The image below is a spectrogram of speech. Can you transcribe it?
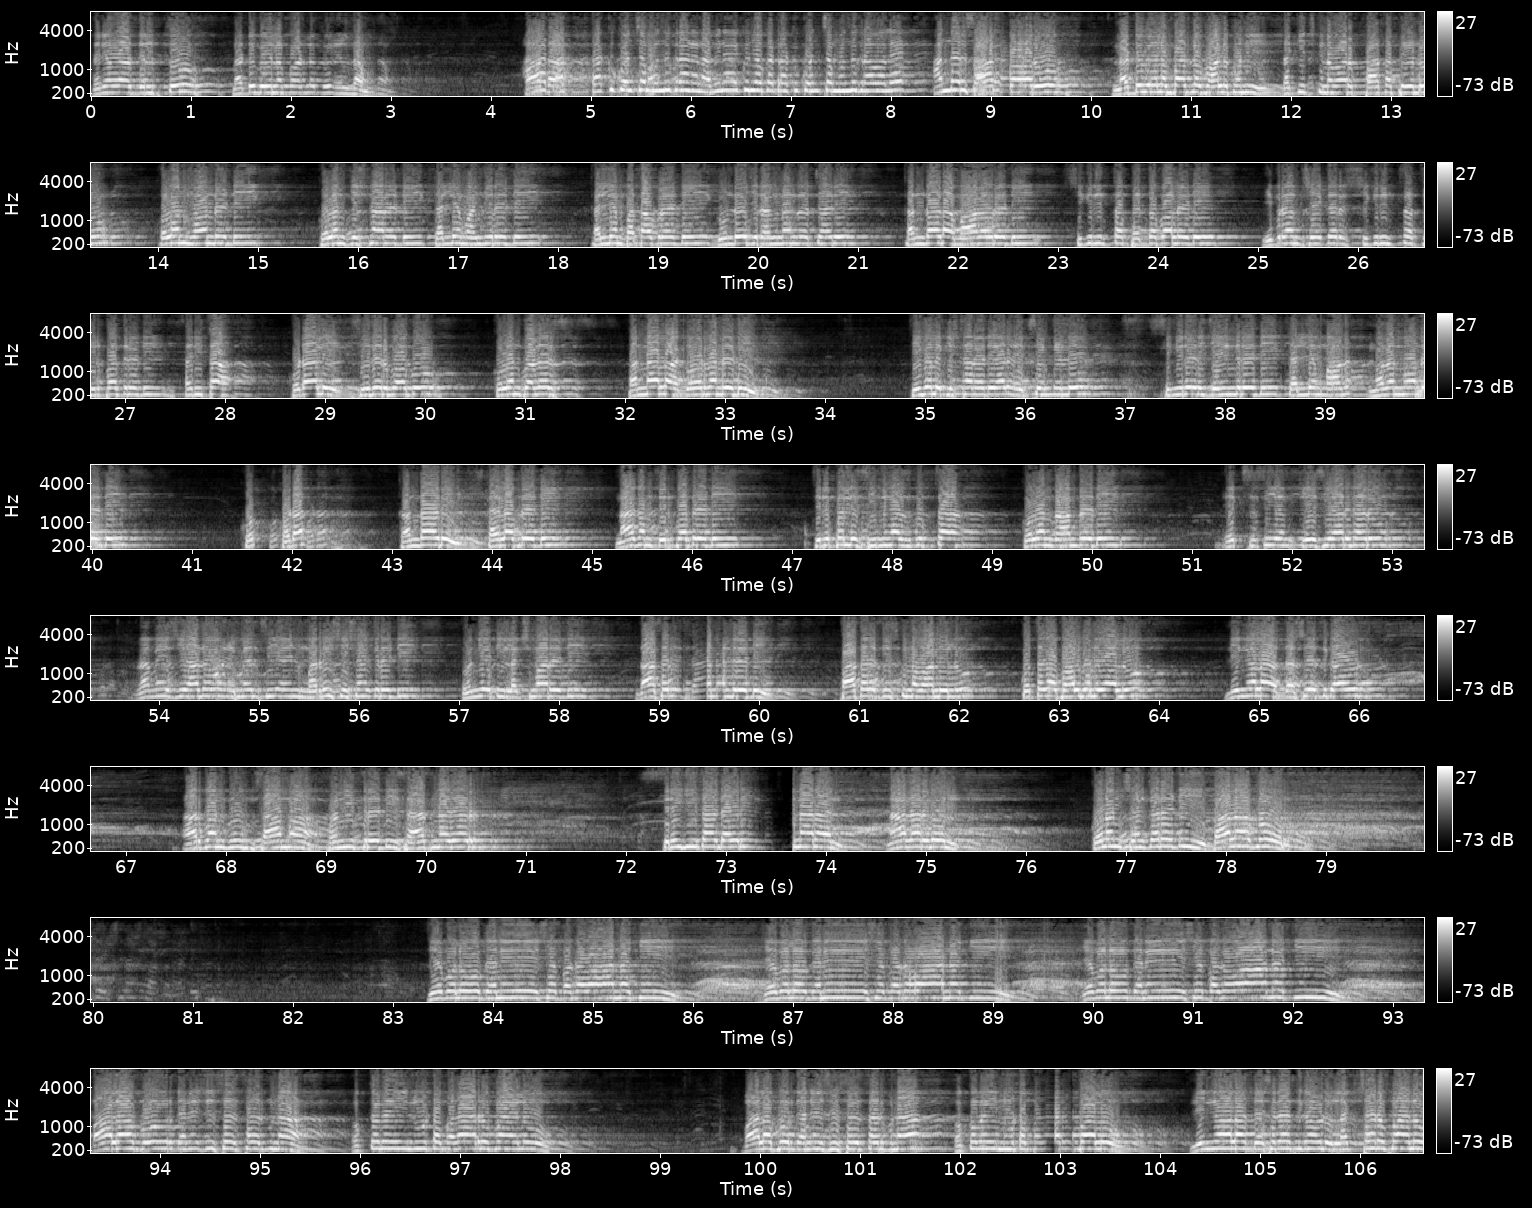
ధన్యవాదాలు తెలుపుతూ లడ్డు వేలంపాట్లకు వెళ్దాం. ట్రక్- కొంచెం ముందుకు రానన్న. వినాయకుని యొక్క ట్రక్ కొంచెం ముందుకు రావాలి. అందరూ వారు లడ్డు వేలంపాట్లో పాల్గొని దక్కించుకున్న వారు పాత పేర్లు కులం మోహన్ రెడ్డి కులం కృష్ణారెడ్డి కళ్యం అంజిరెడ్డి కళ్యం ప్రతాప్ రెడ్డి గుండోజి రంగనాథాచారి కందాడ మాధవరెడ్డి సిగిరింత పెద్దపాలరెడ్డి ఇబ్రాహిం శేఖర్ సిగిరింత తిరుపతి రెడ్డి సరిత కొడాలి శ్రీధర్ బాబు కులం బ్రదర్స్ పన్నాల గోవర్ధన్ రెడ్డి తీగల కృష్ణారెడ్డి గారు ఎక్స్ ఎమ్మెల్యే సింగిరెడ్డి జయేంద్ర రెడ్డి కళ్యాణ్ మాద- మదన్ మోహన్ రెడ్డి కొ- కొడ Kandadi Skylab Reddy Nagam Tirupathi Reddy Tirupalli Srinivas Gupta Kolan Ramareddy ex CM KCR గారు రమేష్ యాదవ్ ఎమ్మెల్సీ అండ్ మర్రి శశాంక్ రెడ్డి వంగేటి లక్ష్మారెడ్డి దాసరి దయానంద్ రెడ్డి. పాతగా తీసుకున్న వాళ్ళు కొత్తగా పాల్గొనే వాళ్ళు Lingala Dasharath Goud urban group Sama Praneeth Reddy Shadnagar Srigeetha dairy Laxminarayan Nagargol కులం శంకరెడ్డి బాలాపూర్ జయ బలో గణేశ భగవాన్కి జయ బలో గణేశ భగవాన్కి జయ బలో గణేశ భగవాన్కి బాలాపూర్ గణేశ తరఫున ఒక్క వెయ్యి నూట పదహారు రూపాయలు. బాలాపూర్ గణేశ్ తరఫున ఒక్క వెయ్యి నూట పదహారు రూపాయలు. లింగాల దశరథ్ గౌడ్ లక్ష రూపాయలు.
